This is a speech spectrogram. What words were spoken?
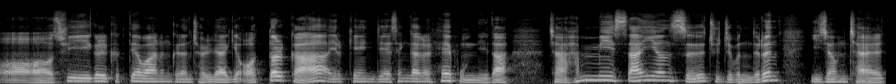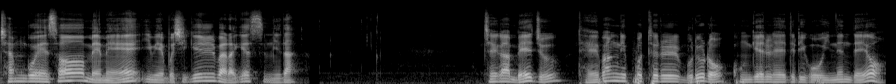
어, 수익을 극대화하는 그런 전략이 어떨까 이렇게 이제 생각을 해 봅니다. 자, 한미 사이언스 주주분들은 이 점 잘 참고해서 매매에 임해 보시길 바라겠습니다. 제가 매주 대박 리포트를 무료로 공개를 해드리고 있는데요.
